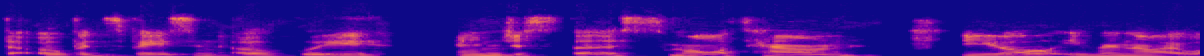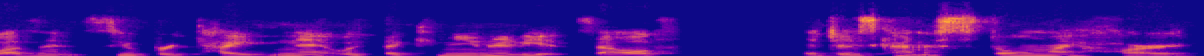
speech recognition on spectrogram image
the open space in Oakley and just the small town feel, even though I wasn't super tight knit with the community itself, it just kind of stole my heart.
